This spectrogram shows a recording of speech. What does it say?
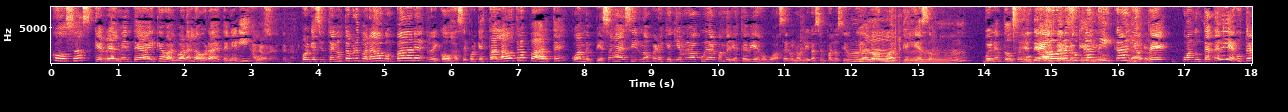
cosas que realmente hay que evaluar a la hora de tener hijos. A la hora de tener hijos. Porque si usted no está preparado, compadre, recójase. Porque está la otra parte cuando empiezan a decir, no, pero es que ¿quién me va a cuidar cuando yo esté viejo? Voy a hacer una obligación para los hijos, cuidarlos. ¿Qué es eso? Bueno, entonces El usted ahorra su dio, platica y usted, cuando usted esté viejo, usted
